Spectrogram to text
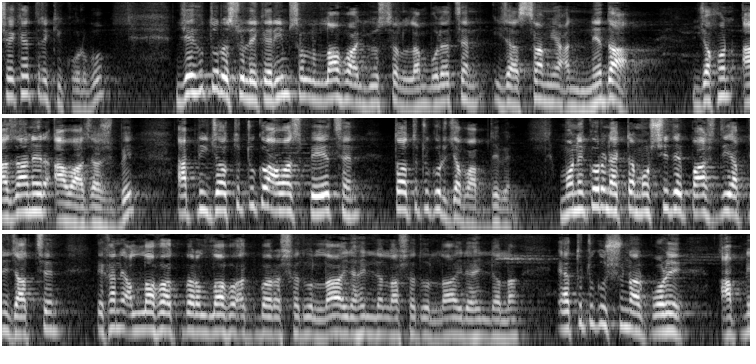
সেক্ষেত্রে কি করব? যেহেতু রসুল করিম সাল্লাহ আলিউসাল্লাম বলেছেন, ইজা সামিয়া নেদা যখন আজানের আওয়াজ আসবে, আপনি যতটুকু আওয়াজ পেয়েছেন, ততটুকুর জবাব দেবেন। মনে করুন একটা মসজিদের পাশ দিয়ে আপনি যাচ্ছেন এখানে আল্লাহ আকবর আল্লাহ আকবর আসাদুল্লাহ ইলাহিল্লাহ আসাদুল্লাহ ইলাহিল্লাহ এতটুকু শোনার পরে আপনি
